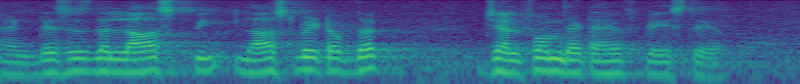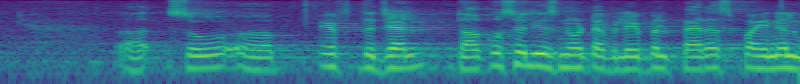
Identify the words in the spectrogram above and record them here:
And this is the last, last bit of the gel foam that I have placed there. Uh, so uh, if the gel TachoSil is not available, paraspinal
